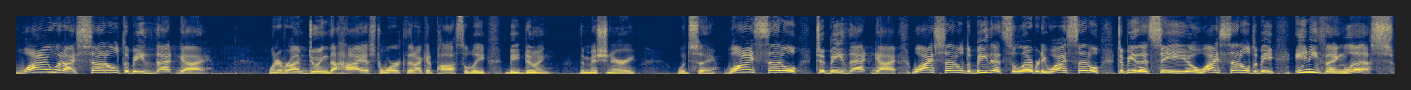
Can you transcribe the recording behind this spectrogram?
why would I settle to be that guy whenever I'm doing the highest work that I could possibly be doing? The missionary would say. Why settle to be that guy? Why settle to be that celebrity? Why settle to be that CEO? Why settle to be anything less?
